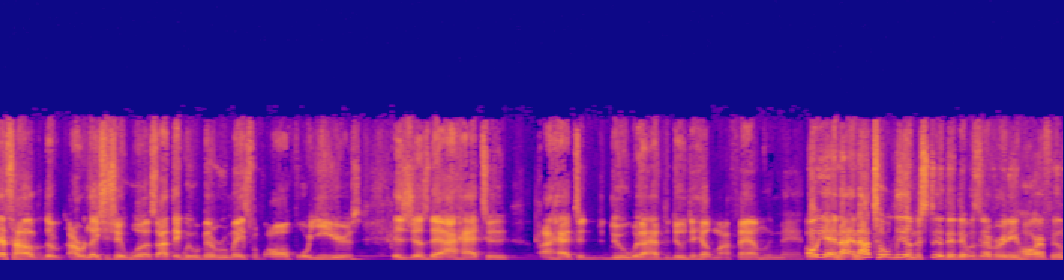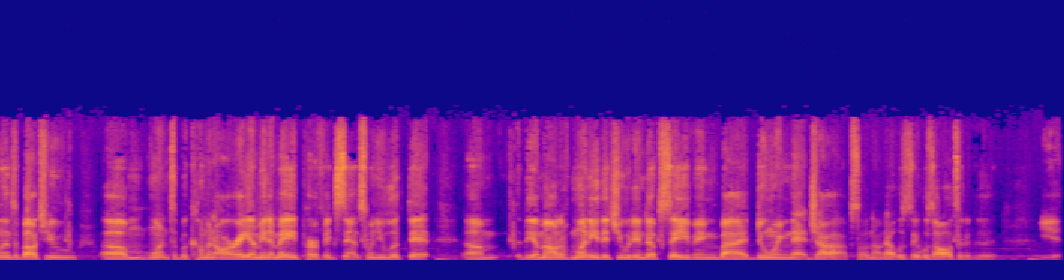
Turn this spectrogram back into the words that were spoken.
that's how the our relationship was. I think we would have been roommates for all four years. It's just that I had to. I had to do what I had to do to help my family, man. Oh yeah, and I and I totally understood that. There was never any hard feelings about you um, wanting to become an RA. I mean, it made perfect sense when you looked at um, the amount of money that you would end up saving by doing that job. So no, that was it was all to the good. Yeah,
